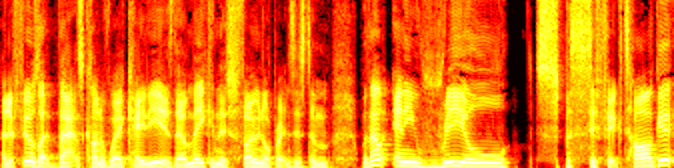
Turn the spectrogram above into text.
And it feels like that's kind of where KDE is. They were making this phone operating system without any real specific target.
